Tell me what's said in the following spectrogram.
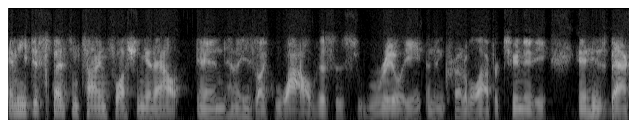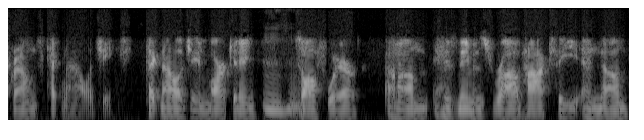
And he just spent some time flushing it out. And he's like, wow, this is really an incredible opportunity. And his background is technology, technology and marketing, mm-hmm. software. Um, his name is Rob Hoxie, and um,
